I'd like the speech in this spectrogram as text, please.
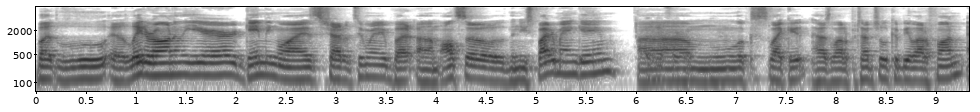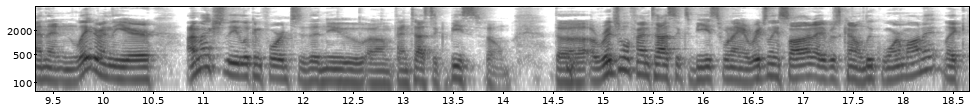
but l- uh, later on in the year, gaming wise, Shadow Tomb Raider, but um, also the new Spider-Man game um, looks like it has a lot of potential. Could be a lot of fun. And then later in the year, I'm actually looking forward to the new um, Fantastic Beasts film. The original Fantastic Beasts, when I originally saw it, I was kind of lukewarm on it. Like,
